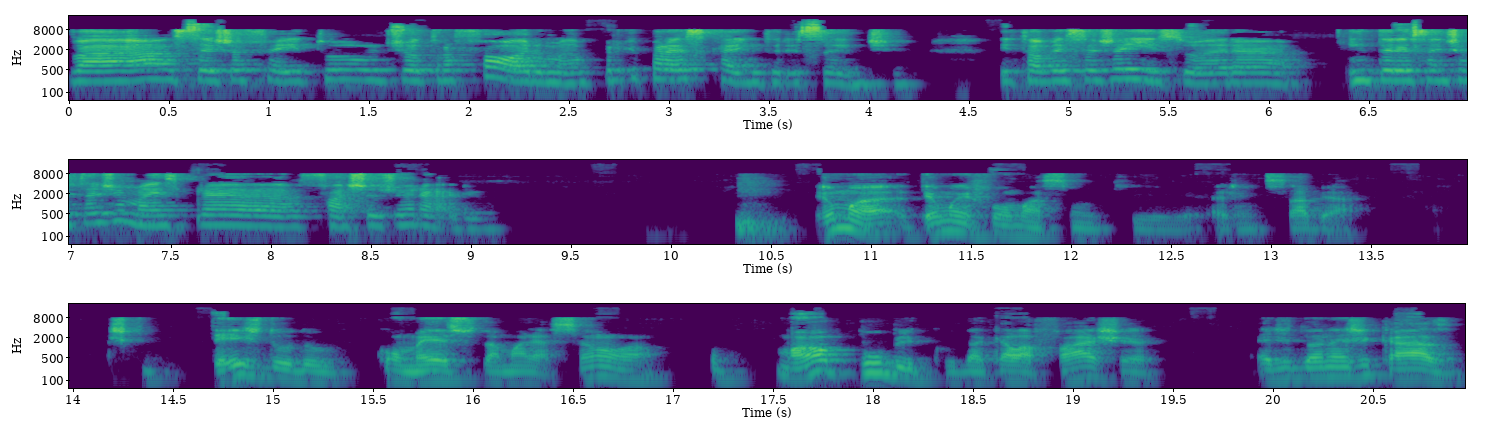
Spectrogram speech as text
vá seja feito de outra forma, porque parece que era interessante. E talvez seja isso, era interessante até demais para faixa de horário. Tem uma, tem uma informação que a gente sabe, acho que desde o começo da Malhação, o maior público daquela faixa é de donas de casa.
